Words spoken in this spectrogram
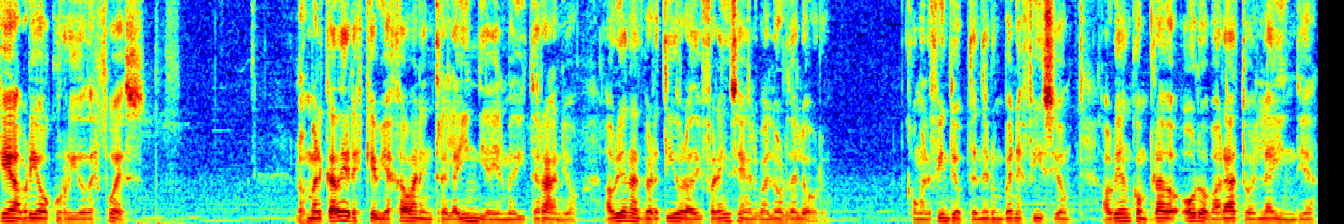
¿Qué habría ocurrido después? Los mercaderes que viajaban entre la India y el Mediterráneo habrían advertido la diferencia en el valor del oro. Con el fin de obtener un beneficio, habrían comprado oro barato en la India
